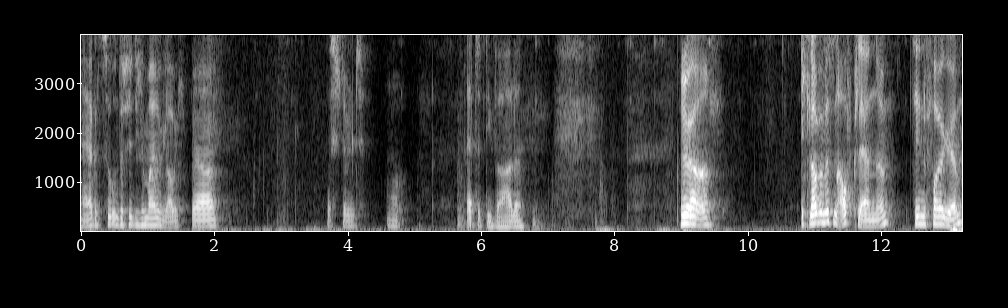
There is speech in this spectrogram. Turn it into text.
Ja, da gibt es so unterschiedliche Meinungen, glaube ich. Ja. Das stimmt. Ja. Rettet die Wale. Ja, ich glaube, wir müssen aufklären, ne? Zehnte Folge.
